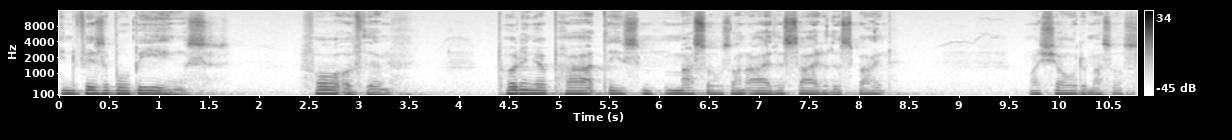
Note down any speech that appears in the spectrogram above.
invisible beings, four of them, pulling apart these muscles on either side of the spine, my shoulder muscles.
